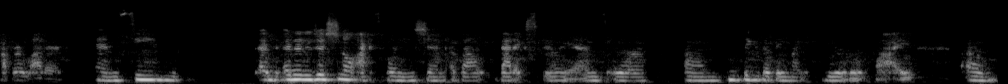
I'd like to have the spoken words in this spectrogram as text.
cover letter and seeing an, an additional explanation about that experience or um, things that they might be able to apply. Um,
